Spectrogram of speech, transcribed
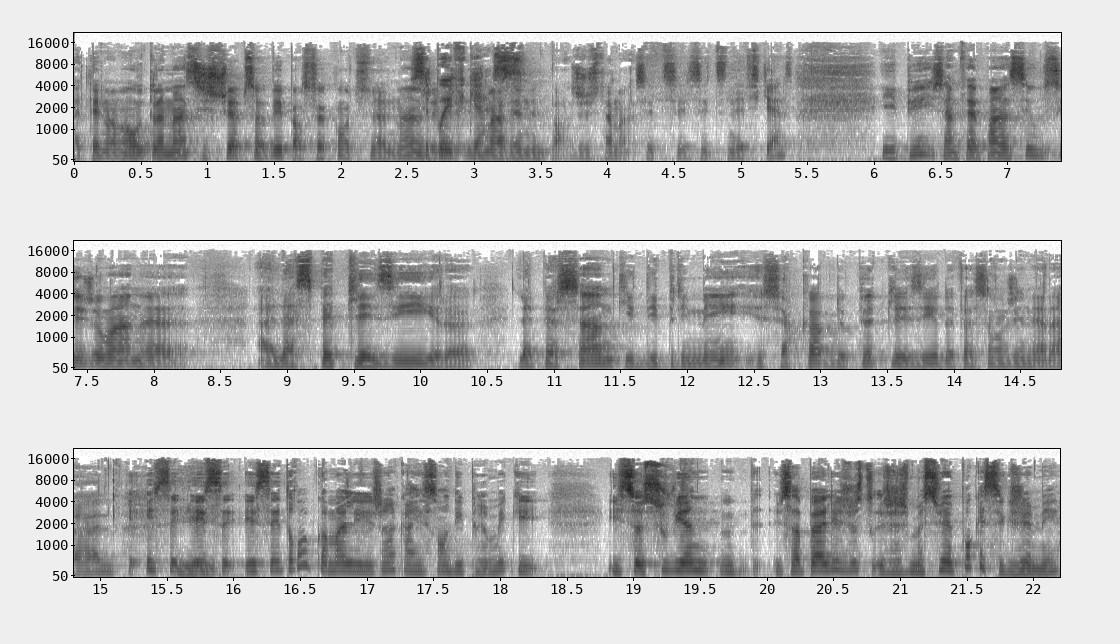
à tel moment. Autrement, si je suis absorbé par ça continuellement, C'est je, pas je- m'en vais nulle part. Justement, c'est, c'est, c'est inefficace. Et puis, ça me fait penser aussi, Joanne, euh, à l'aspect plaisir. Euh, La personne qui est déprimée s'accorde de peu de plaisir de façon générale. Et c'est, Et- et c'est, et c'est drôle comment les gens, quand ils sont déprimés, qu'ils, ils se souviennent, ça peut aller juste, je, je me souviens pas qu'est-ce que j'aimais.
